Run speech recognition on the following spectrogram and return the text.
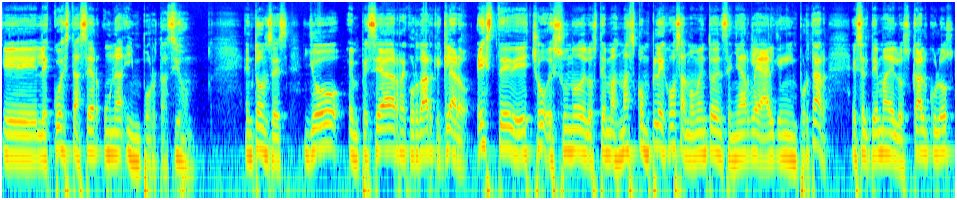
eh, le cuesta hacer una importación. Entonces, yo empecé a recordar que, claro, este de hecho es uno de los temas más complejos al momento de enseñarle a alguien a importar. Es el tema de los cálculos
